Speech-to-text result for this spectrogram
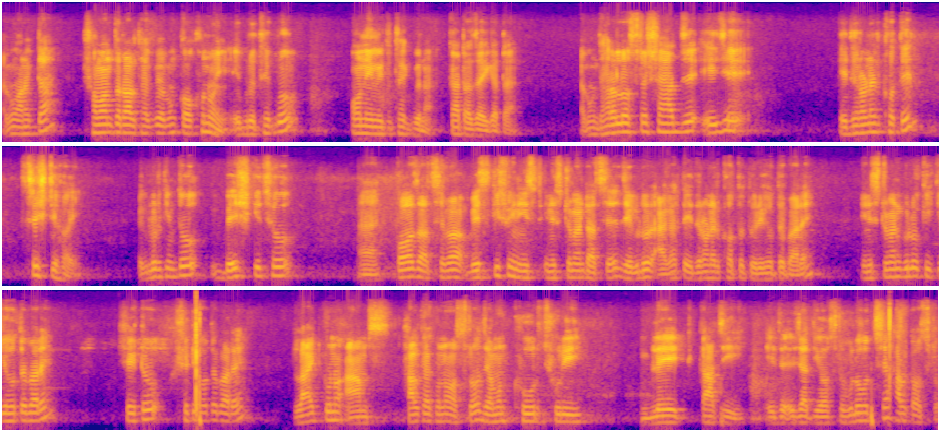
এবং অনেকটা সমান্তরাল থাকবে এবং কখনোই এবড়ো থেবড়ো অনিয়মিত থাকবে না, কাটা জায়গাটা। এবং ধারালো অস্ত্রের সাহায্যে এই যে এই ধরনের ক্ষতের সৃষ্টি হয়, এগুলোর কিন্তু বেশ কিছু কজ আছে বা বেশ কিছু ইনস্ট্রুমেন্ট আছে যেগুলোর আঘাতে এই ধরনের ক্ষত তৈরি হতে পারে। ইনস্ট্রুমেন্টগুলো কি কি হতে পারে? সেটু, সেটি হতে পারে, লাইট কোনো আর্মস, হালকা কোনো অস্ত্র যেমন খুর, ছুরি ব্লেড, কাঁচি, এই জাতীয় অস্ত্রগুলো হচ্ছে হালকা অস্ত্র।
